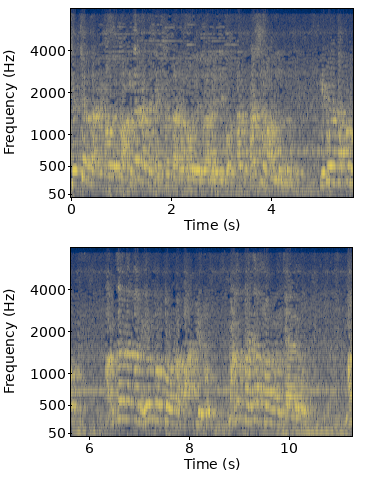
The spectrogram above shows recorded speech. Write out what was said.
చర్చలు జరగడం లేదు అంతర్గత చర్చలు జరగడం లేదు అనేది ఒక ప్రశ్న మన ముందు ఇటువంటప్పుడు అంతర్గత నియంత్రణతో ఉన్న పార్టీలు మనకు ప్రజాస్వామ్యం తేలేవు మన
